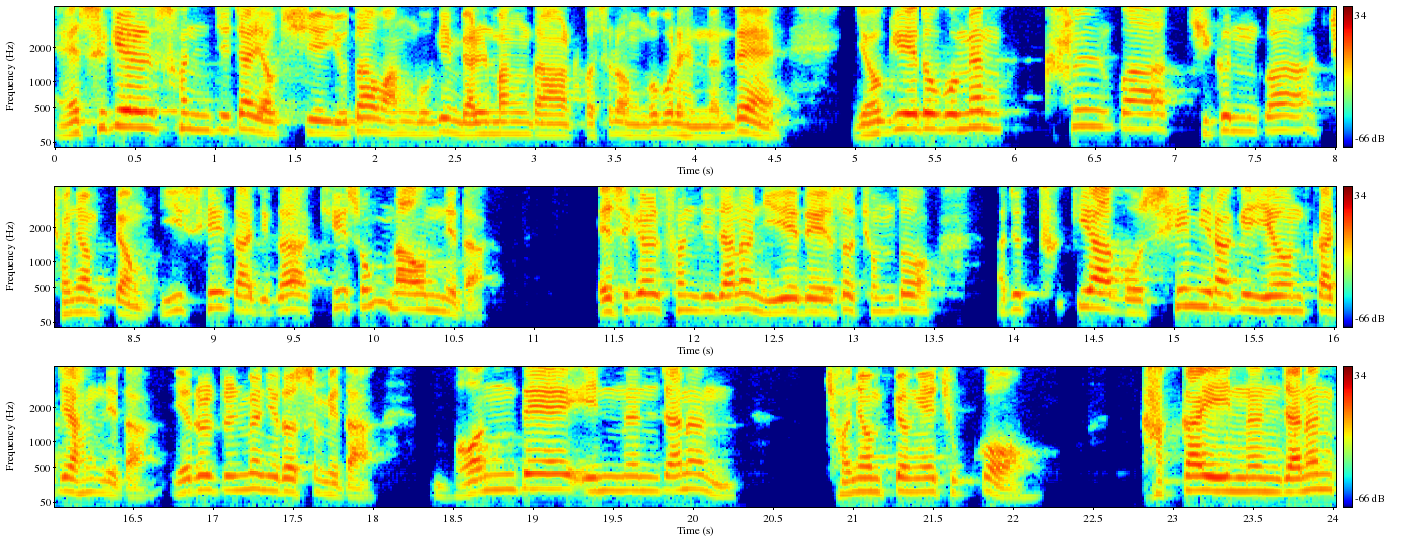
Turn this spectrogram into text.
에스겔 선지자 역시 유다 왕국이 멸망당할 것을 언급을 했는데 여기에도 보면 칼과 기근과 전염병 이 세 가지가 계속 나옵니다. 에스겔 선지자는 이에 대해서 좀 더 아주 특이하고 세밀하게 예언까지 합니다. 예를 들면 이렇습니다. 먼데 있는 자는 전염병에 죽고 가까이 있는 자는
